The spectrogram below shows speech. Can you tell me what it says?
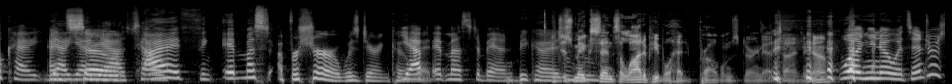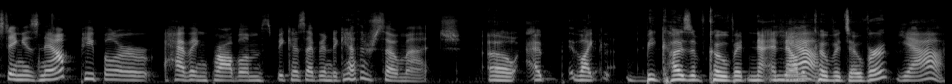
Okay. Yeah, and yeah, so yeah. So, I think it must uh, for sure was during COVID. yep, it must have been. because It just makes sense. A lot of people had problems during that time, you know? Well, you know what's interesting is now people are having problems because they've been together so much. oh, I, like because of COVID, and now that COVID's over, Yeah.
